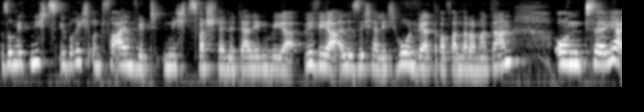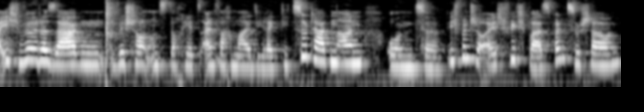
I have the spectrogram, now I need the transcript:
somit nichts übrig und vor allem wird nichts verschwendet. Da legen wir, wie wir ja alle sicherlich, hohen Wert drauf an Ramadan. Und äh, ja, ich würde sagen, wir schauen uns doch jetzt einfach mal direkt die Zutaten an und äh, ich wünsche euch viel Spaß beim Zuschauen.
